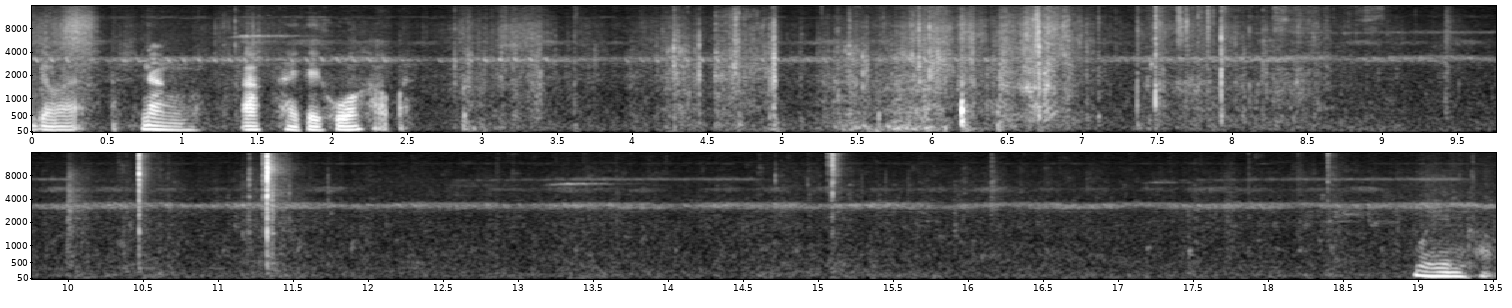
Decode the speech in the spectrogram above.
เดี๋ยวว่านั่งอักให้ไก่ครัวเขาก่อน บ่เห็นครับ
